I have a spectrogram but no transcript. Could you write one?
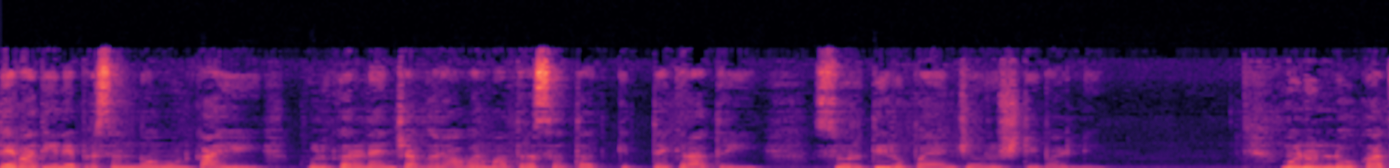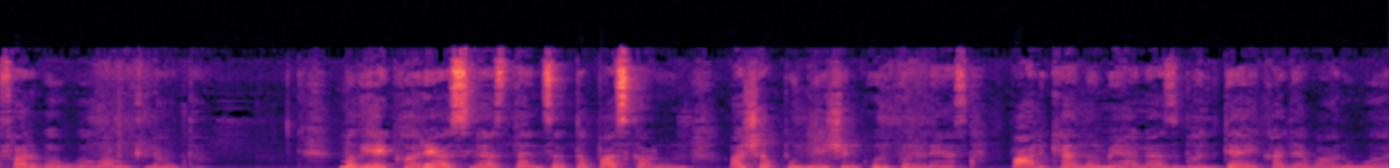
तेव्हा तिने प्रसन्न होऊन काही कुलकर्ण्यांच्या घरावर मात्र सतत कित्येक रात्री सुरती रुपयांची वृष्टी पाडली. म्हणून लोकात फार गवगवा उठला होता. मग हे खरे असल्यास त्यांचा तपास काढून अशा पुण्यशील कुरकरण्यास पालख्या न मिळाल्यास भलत्या एखाद्या वारूवर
